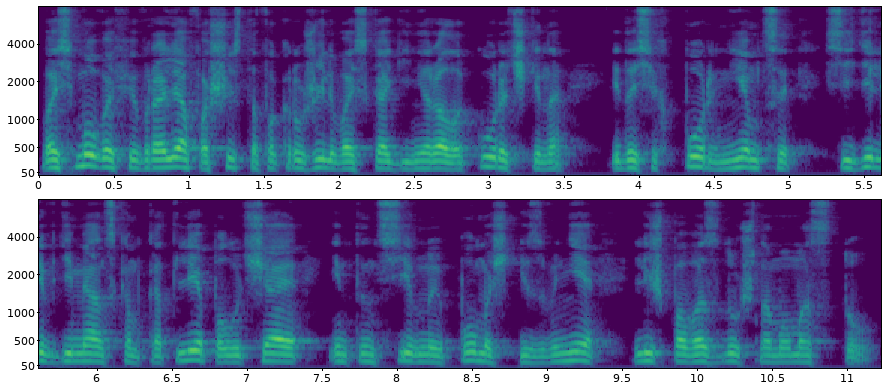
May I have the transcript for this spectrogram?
8 февраля фашистов окружили войска генерала Курочкина и до сих пор немцы сидели в Демянском котле, получая интенсивную помощь извне лишь по воздушному мосту.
